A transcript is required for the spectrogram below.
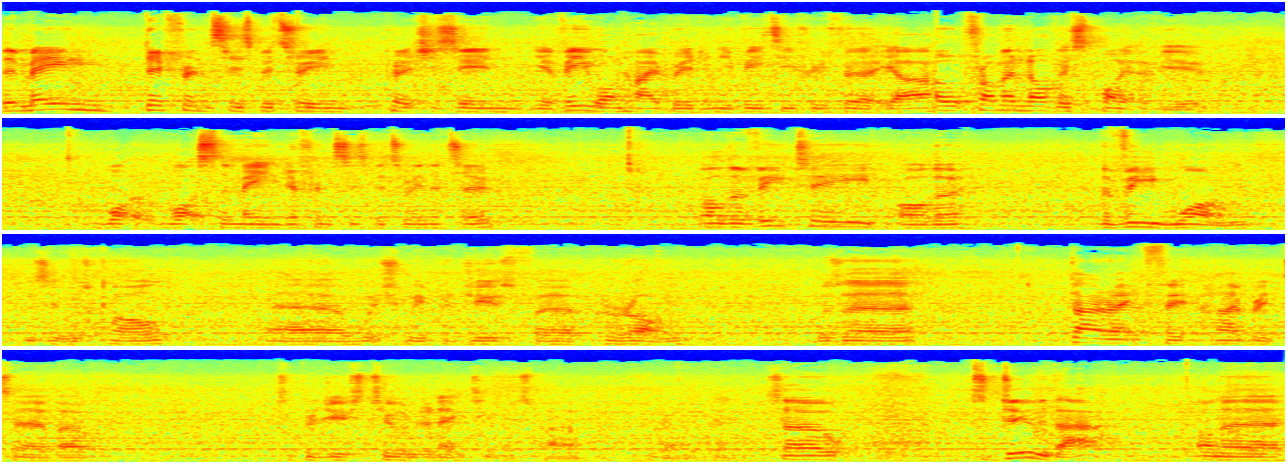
the main differences between purchasing your V1 hybrid and your VT330R. So from a novice point of view, what, what's the main differences between the two? Well, the VT, or the, the V1, as it was called, uh, which we produced for Perron, was a direct fit hybrid turbo to produce 280 horsepower. Right. So, to do that, on a,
